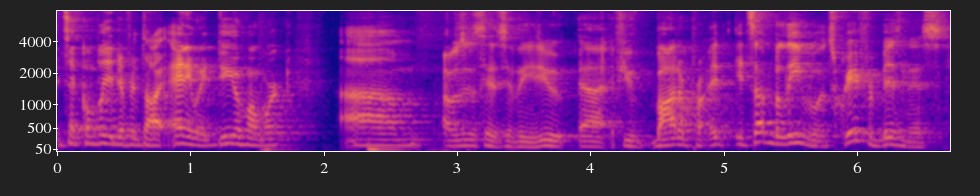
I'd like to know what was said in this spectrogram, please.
It's a completely different talk. Anyway, do your homework. Um, I was going to say the something to you. Uh, if you've bought a, pro- it, it's unbelievable. It's great for business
